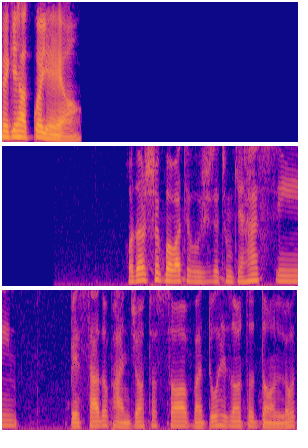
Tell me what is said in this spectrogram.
회계학과예요. خدا رو شکر بابت وجودتون که هستین. به 150 تا sub و 2000 تا دانلود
